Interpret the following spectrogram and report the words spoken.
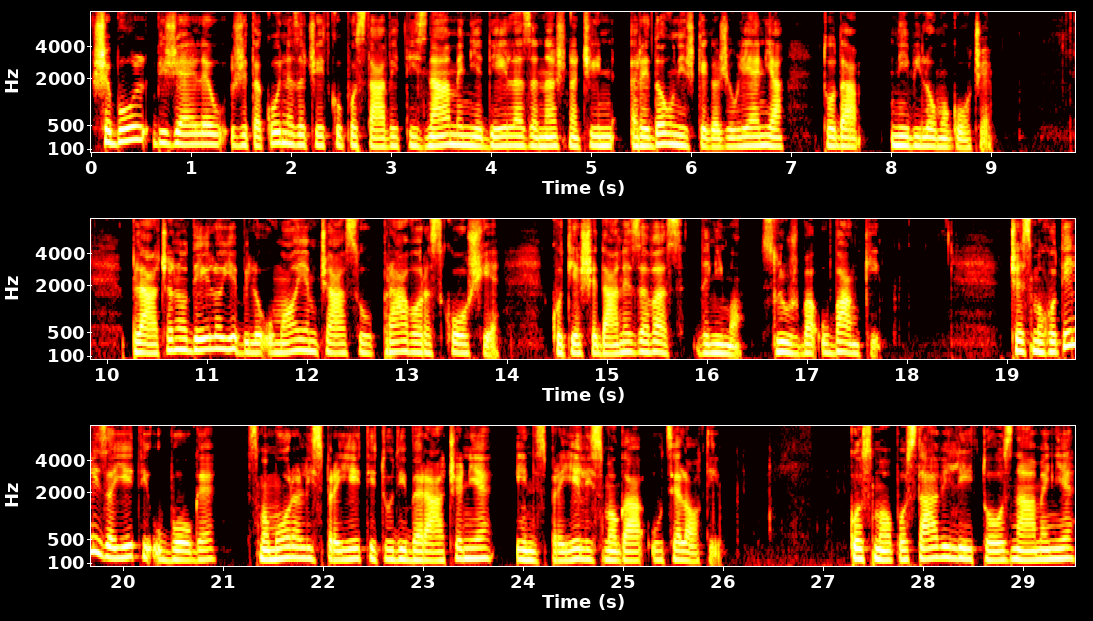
Še bolj bi želel že takoj na začetku postaviti znamenje dela za naš način redovniškega življenja, to da ni bilo mogoče. Plačano delo je bilo v mojem času pravo razkošje, kot je še danes za vas, da nimo služba v banki. Če smo hoteli zajeti uboge, smo morali sprejeti tudi beračenje in sprejeli smo ga v celoti. Ko smo postavili to znamenje,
